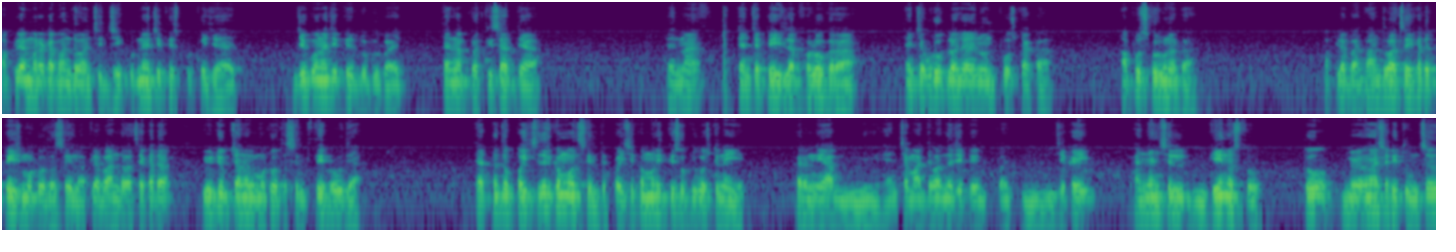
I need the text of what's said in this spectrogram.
आपल्या मराठा बांधवांचे जे कुणाचे फेसबुक पेज आहेत जे कोणाचे फेसबुक ग्रुप आहेत त्यांना प्रतिसाद द्या. त्यांना त्यांच्या पेजला फॉलो करा. त्यांच्या ग्रुपला जाऊन पोस्ट टाका. आपूस करू नका. आपल्या बांधवाचं एखादं पेज मोठं होत असेल आपल्या बांधवाचं एखादा यूट्यूब चॅनल मोठं होत असेल ते होऊ द्या. त्यातनं तो पैसे जरी कमवत असेल तर पैसे कमवणं इतकी सोपी गोष्ट नाही आहे कारण या यांच्या माध्यमातून जे पे जे काही फायनान्शियल गेन असतो तो मिळवण्यासाठी तुमचं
